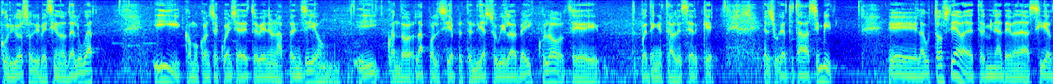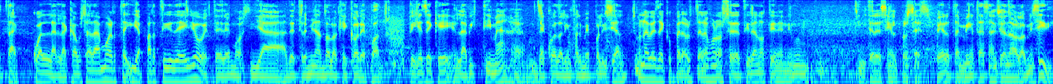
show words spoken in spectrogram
curiosos y vecinos del lugar y como consecuencia de esto viene una aprehensión y cuando la policía pretendía subirlo al vehículo se pueden establecer que el sujeto estaba sin vida. Eh, la autopsia va a determinar de manera cierta cuál es la causa de la muerte y a partir de ello estaremos ya determinando lo que corresponde. Fíjese que la víctima, eh, de acuerdo al informe policial, una vez recuperado el teléfono se retira, no tiene ningún interés en el proceso, pero también está sancionado el homicidio.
